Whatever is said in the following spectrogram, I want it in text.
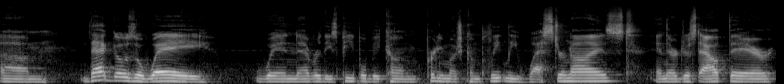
Um, that goes away whenever these people become pretty much completely westernized and they're just out there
